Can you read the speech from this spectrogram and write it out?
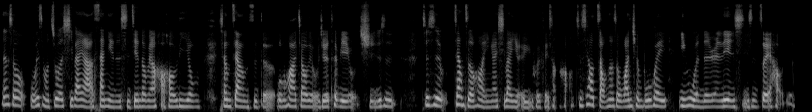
那时候，我为什么住了西班牙三年的时间都没有好好利用像这样子的文化交流？我觉得特别有趣，就是就是这样子的话，应该西班牙语会非常好。就是要找那种完全不会英文的人练习是最好的。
